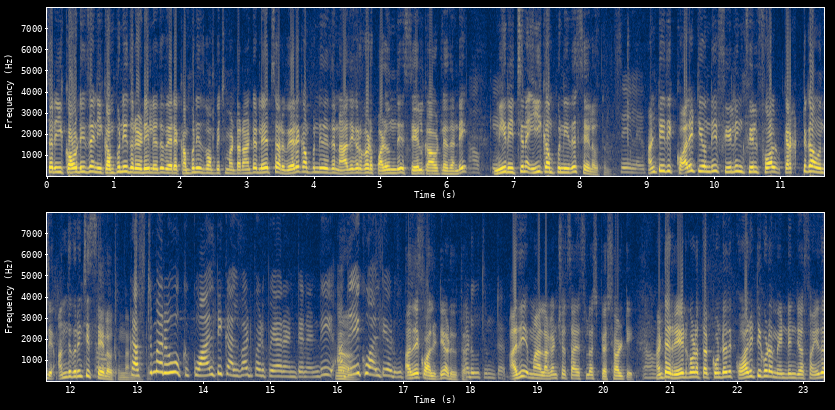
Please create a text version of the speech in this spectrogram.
సార్ ఈ కౌ డిజైన్ ఈ కంపెనీది రెడీ లేదు వేరే కంపెనీది పంపించమంటారా? అంటే లేదు సార్ వేరే కంపెనీది అయితే నా దగ్గర కూడా పడి ఉంది సేల్ కావట్లేదండి మీరు ఇచ్చిన ఈ కంపెనీదే సేల్ అవుతుంది. అంటే ఇది క్వాలిటీ ఉంది ఫీలింగ్ ఫీల్ ఫాల్ కరెక్ట్గా ఉంది అందు గురించి సేల్ అవుతుంది. కస్టమర్ ఒక క్వాలిటీకి అలవాటు పడిపోయారంటేనండి అదే క్వాలిటీ అడుగుతారు అదే క్వాలిటీ అడుగుతారు. అడుగుతుంటారు. అది మా లగన్ షో సారీస్లో స్పెషాలిటీ అంటే రేట్ కూడా తక్కువ ఉంటుంది క్వాలిటీ కూడా మెయింటైన్ చేస్తాం. ఏదో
